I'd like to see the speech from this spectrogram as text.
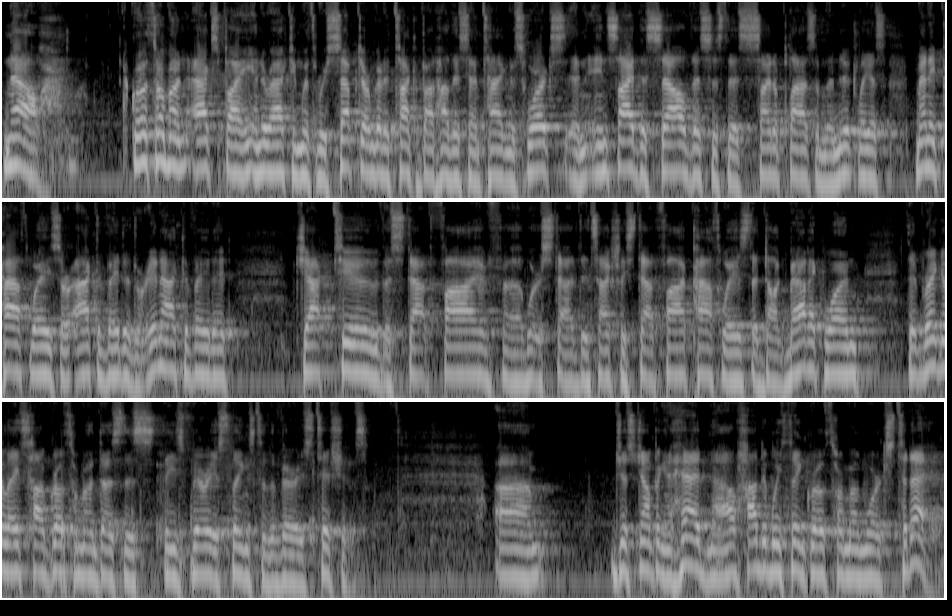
Now, Growth hormone acts by interacting with receptor. I'm going to talk about how this antagonist works. And inside the cell, this is the cytoplasm, the nucleus. Many pathways are activated or inactivated. JAK2, the STAT5, uh, where STAT, it's actually STAT5 pathway is the dogmatic one that regulates how growth hormone does this, these various things to the various tissues. Um, just jumping ahead now, how do we think growth hormone works today?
